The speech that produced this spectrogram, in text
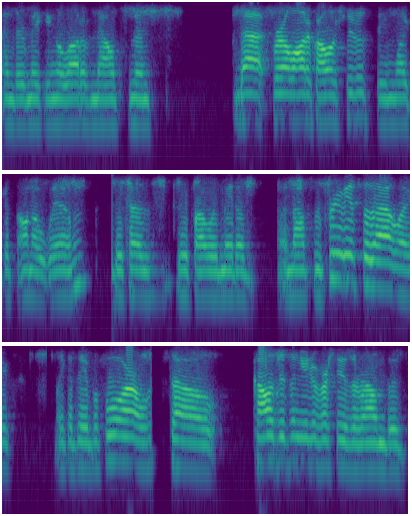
and they're making a lot of announcements that for a lot of college students seem like it's on a whim because they probably made an announcement previous to that, like like a day before. So colleges and universities around the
